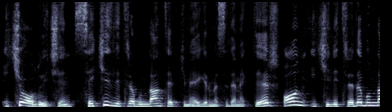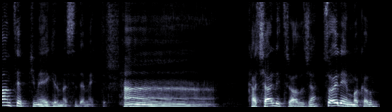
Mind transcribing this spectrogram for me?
2 olduğu için 8 litre bundan tepkimeye girmesi demektir. 12 litre de bundan tepkimeye girmesi demektir. Ha. Kaçar litre alacağım? Söyleyin bakalım.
